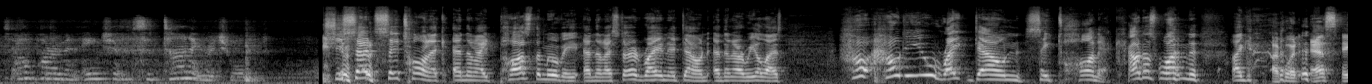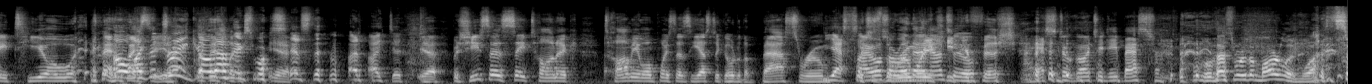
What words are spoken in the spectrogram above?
It's all part of an ancient satanic ritual. She said satanic, and then I paused the movie, and then I started writing it down, and then I realized. How, how do you write down satanic? How does one like I put S A T O. Oh, like the drink. Oh, that makes more yeah. sense than what I did. Yeah, but she says satanic. Tommy at one point says he has to go to the bathroom. Yes, which I is also the wrote room that where you down keep too. your fish. I has to go to the bathroom. Well, that's where the Marlin was.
